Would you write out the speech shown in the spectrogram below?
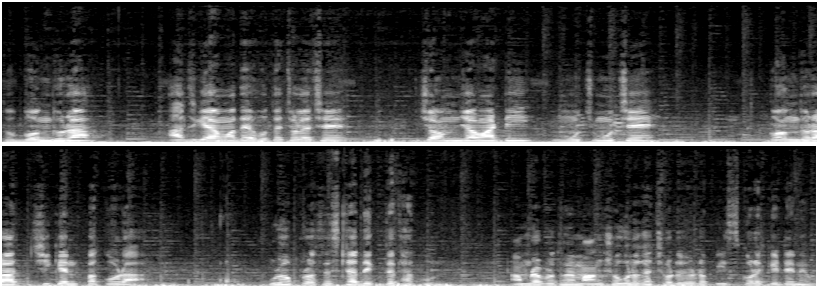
তো বন্ধুরা, আজকে আমাদের হতে চলেছে জমজমাটি মুচমুচে গন্ধরাজ চিকেন পাকোড়া। পুরো প্রসেসটা দেখতে থাকুন। আমরা প্রথমে মাংসগুলোকে ছোট ছোট পিস করে কেটে নেব।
